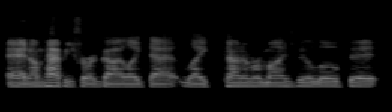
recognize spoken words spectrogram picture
and I'm happy for a guy like that. Like, kind of reminds me a little bit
